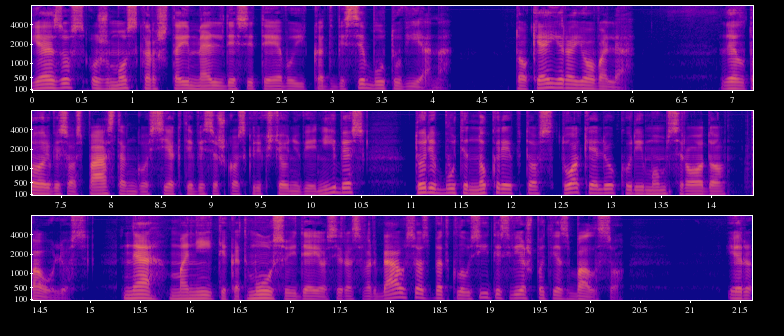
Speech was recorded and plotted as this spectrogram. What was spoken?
Jėzus už mus karštai meldėsi tėvui, kad visi būtų viena. Tokia yra jo valia. Dėl to ir visos pastangos siekti visiškos krikščionių vienybės turi būti nukreiptos tuo keliu, kurį mums rodo Paulius. Ne manyti, kad mūsų idėjos yra svarbiausios, bet klausytis viešpaties balso ir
